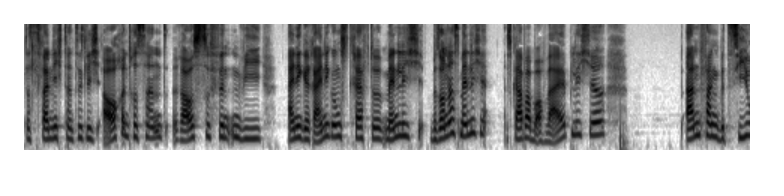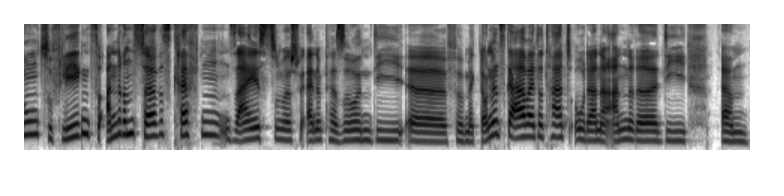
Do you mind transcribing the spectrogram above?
das fand ich tatsächlich auch interessant rauszufinden, wie einige Reinigungskräfte, männlich, besonders männliche, es gab aber auch weibliche, anfangen, Beziehungen zu pflegen zu anderen Servicekräften, sei es zum Beispiel eine Person, die äh, für McDonalds gearbeitet hat oder eine andere, die ähm,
